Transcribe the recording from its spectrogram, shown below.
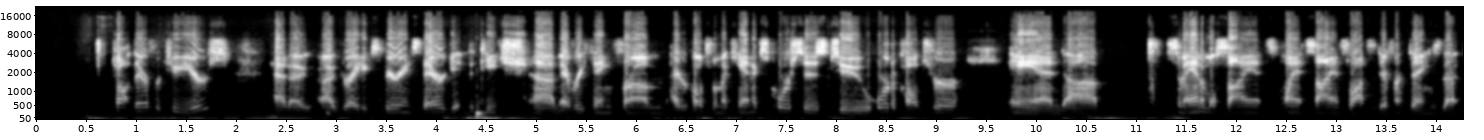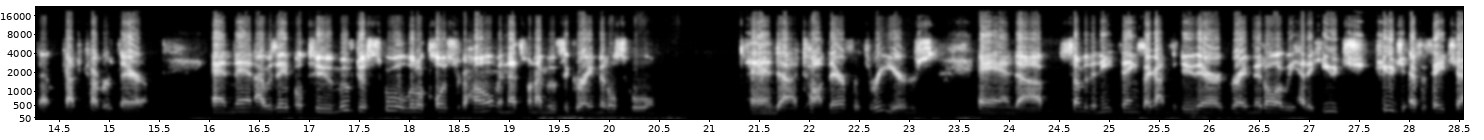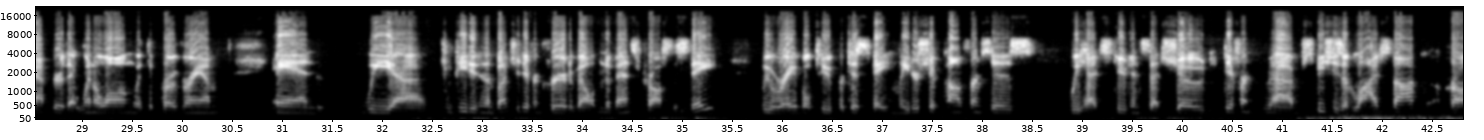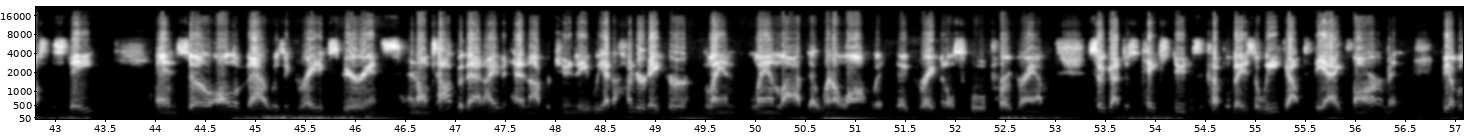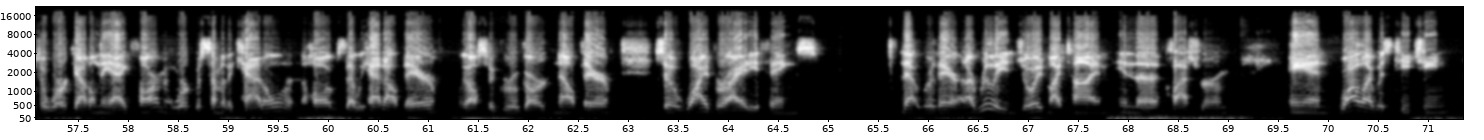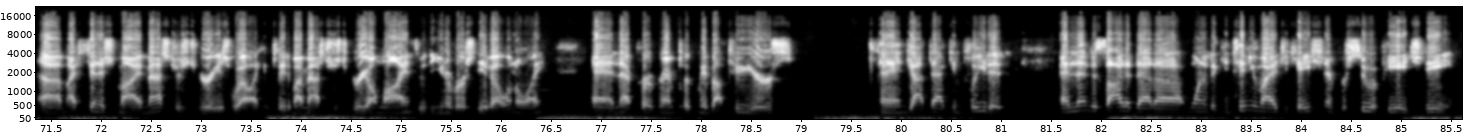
taught there for two years had a, a, great experience there, getting to teach um, everything from agricultural mechanics courses to horticulture and um, some animal science, plant science, lots of different things that, that got covered there. And then I was able to move to a school a little closer to home, and that's when I moved to Gray Middle School and uh, taught there for three years. And uh, some of the neat things I got to do there at Gray Middle, we had a huge, huge FFA chapter that went along with the program, and we uh, competed in a bunch of different career development events across the state. We were able to participate in leadership conferences. We had students that showed different uh, species of livestock across the state. And so all of that was a great experience. And on top of that, I even had an opportunity. We had a hundred acre land land lab that went along with the Gray Middle School program. So I got to take students a couple days a week out to the ag farm and be able to work out on the ag farm and work with some of the cattle and the hogs that we had out there. We also grew a garden out there. So wide variety of things that were there. And I really enjoyed my time in the classroom and while I was teaching, um, I finished my master's degree as well. I completed my master's degree online through the University of Illinois, and that program took me about two years, and got that completed, and then decided that I uh, wanted to continue my education and pursue a PhD.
